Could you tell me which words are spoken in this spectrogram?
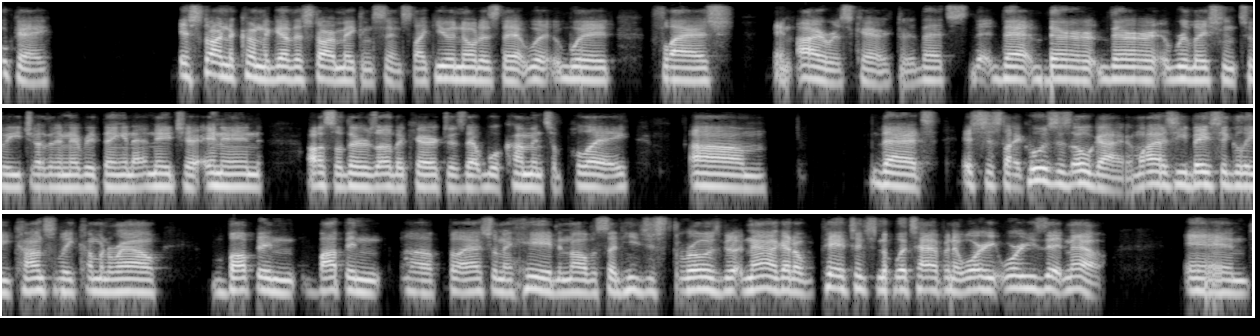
okay, it's starting to come together, start making sense. Like you'll notice that with, with Flash and Iris character, that's that, that their their relation to each other and everything in that nature. And then also there's other characters that will come into play. Um that it's just like, who's this old guy? And why is he basically constantly coming around bopping bopping uh Flash on the head and all of a sudden he just throws now I gotta pay attention to what's happening, where he, where he's at now and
